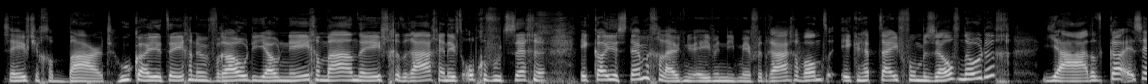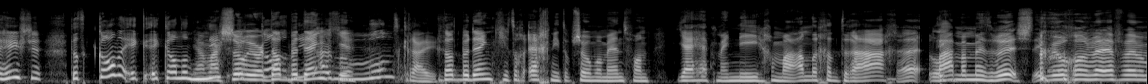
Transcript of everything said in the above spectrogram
Ze heeft je gebaard. Hoe kan je tegen een vrouw die jou negen maanden heeft gedragen en heeft opgevoed zeggen: Ik kan je stemgeluid nu even niet meer verdragen, want ik heb tijd voor mezelf nodig? Ja, dat kan. Ze heeft je. Dat kan ik. Ik kan het Ja, maar niet. sorry hoor, dat bedenk uit je. mijn mond krijgen. Dat bedenk je toch echt niet op zo'n moment van... jij hebt mij negen maanden gedragen. Laat me met rust. Ik wil gewoon even mijn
